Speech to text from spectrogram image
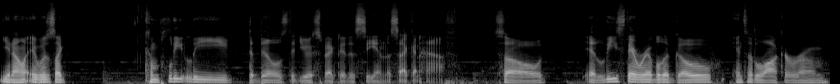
you know, it was like completely the Bills that you expected to see in the second half. So, at least they were able to go into the locker room.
